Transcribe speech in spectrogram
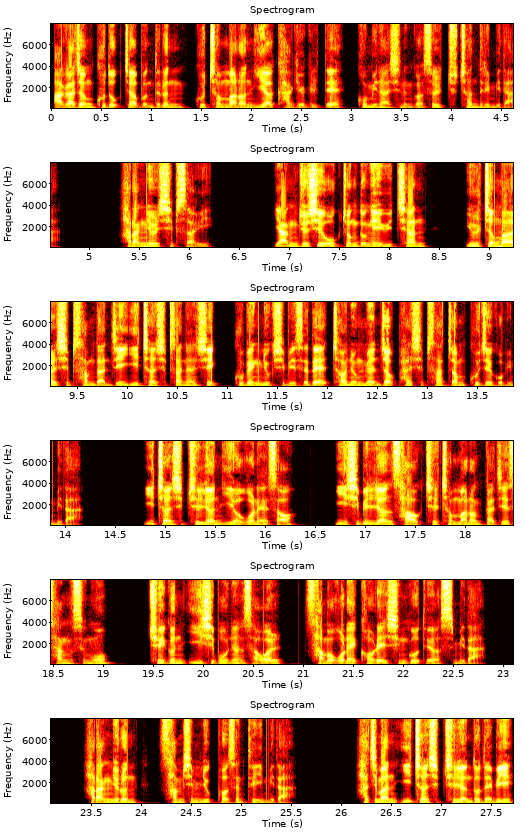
아가정 구독자분들은 9천만 원 이하 가격일 때 고민하시는 것을 추천드립니다. 하락률 14위. 양주시 옥정동에 위치한 율정마을 13단지 2014년식 962세대 전용 면적 84.9제곱입니다. 2017년 2억 원에서 21년 4억 7천만 원까지 상승 후 최근 25년 4월 3억 원의 거래 신고되었습니다. 하락률은 36%입니다. 하지만 2017년도 대비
